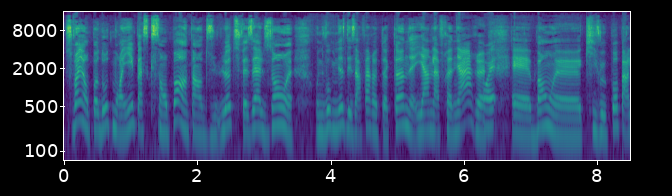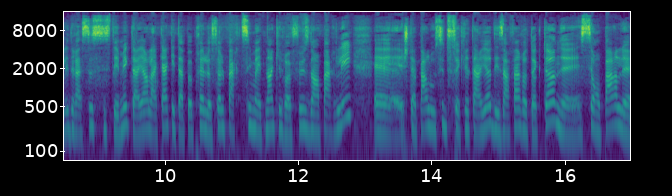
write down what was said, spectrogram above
souvent ils ont pas d'autres moyens parce qu'ils sont pas entendus. Là, tu faisais allusion euh, au nouveau ministre des Affaires autochtones, Yann Lafrenière, euh, Ouais. euh, bon, euh, qui veut pas parler de racisme systémique. D'ailleurs, la CAQ est à peu près le seul parti maintenant qui refuse d'en parler. Euh, je te parle aussi du secrétariat des Affaires autochtones. Euh, si on parle euh,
